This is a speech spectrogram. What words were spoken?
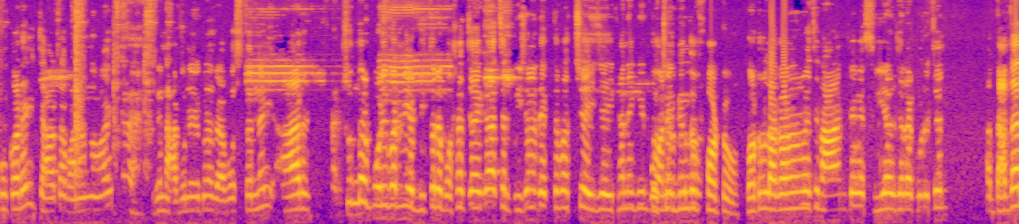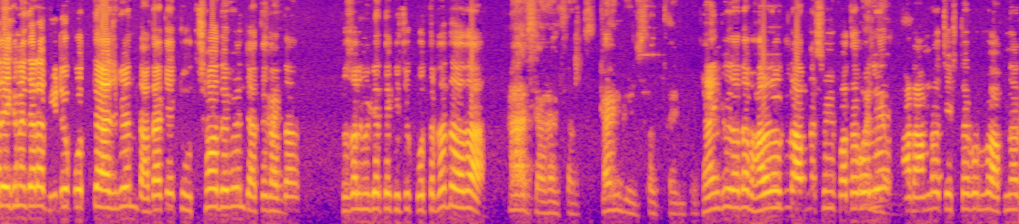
কুকারে চাটা বানানো হয়। হ্যাঁ। এখানে আগুনের কোনো ব্যবস্থা নেই। আর সুন্দর পরিবারের ভিতরে বসার জায়গা আছে। আর পিছনে দেখতে পাচ্ছ এই যে এখানে কিন্তু অনেক কিন্তু ফটো ফটো লাগানো রয়েছে। নানান জায়গায় সিরিয়াল যারা করেছেন। আর দাদার এখানে যারা ভিডিও করতে আসবেন দাদাকে একটু উৎসাহ দেবেন যাতে দাদা সোশ্যাল মিডিয়াতে কিছু করতে পারে। দাদা হ্যাঁ স্যার হ্যাঁ sir. Thank you sir thank you thank you দাদা ভালো লাগল আপনার সঙ্গে কথা বলে। আর আমরা চেষ্টা করব আপনার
